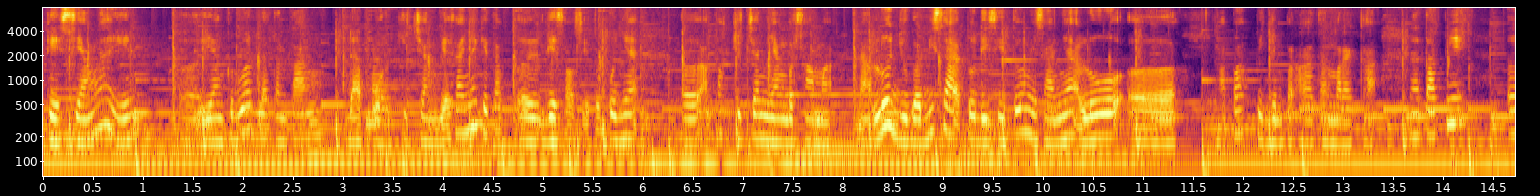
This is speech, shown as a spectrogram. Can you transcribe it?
guest yang lain uh, yang kedua adalah tentang dapur kitchen. Biasanya kita uh, guest house itu punya uh, apa kitchen yang bersama. Nah lo juga bisa tuh di situ misalnya lo uh, apa pinjam peralatan mereka. Nah tapi e,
